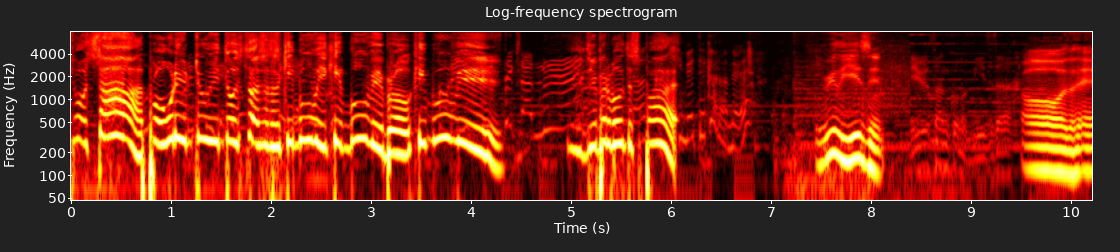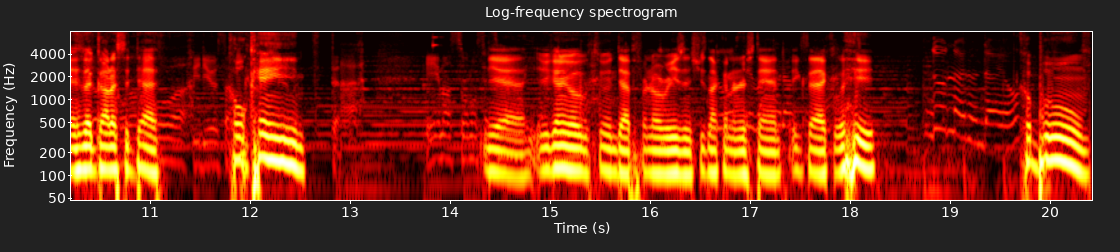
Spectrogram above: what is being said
Don't stop, bro. What are you doing? Don't stop. Just keep moving. Keep moving, bro. Keep moving. You better blow the spot. He really isn't. Oh, that got us to death. Cocaine. Yeah, you're gonna go too in depth for no reason. She's not gonna understand. Exactly. Kaboom.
